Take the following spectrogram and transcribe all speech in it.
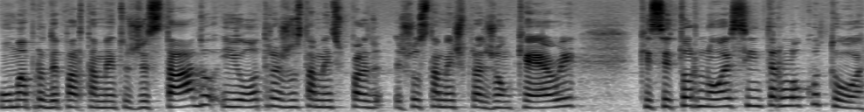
uma para o Departamento de Estado e outra justamente para justamente para John Kerry, que se tornou esse interlocutor.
